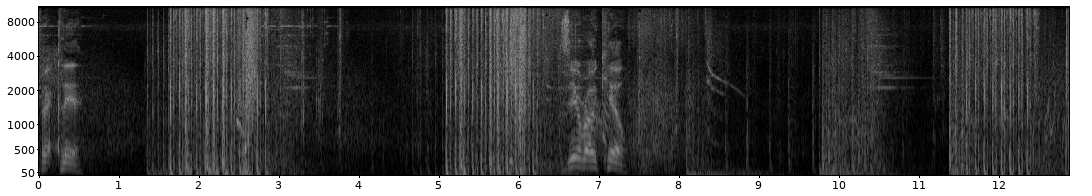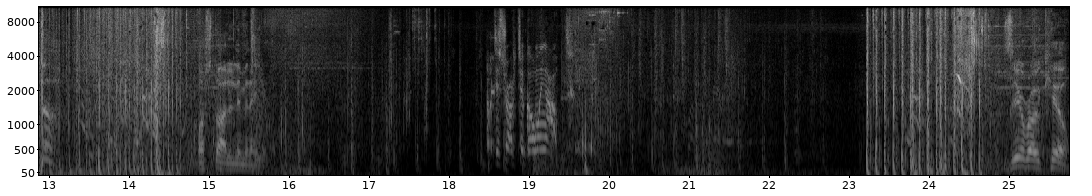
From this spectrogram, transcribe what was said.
Threat clear. Zero kill. Hostile eliminated. Disruptor going out. Zero kill.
